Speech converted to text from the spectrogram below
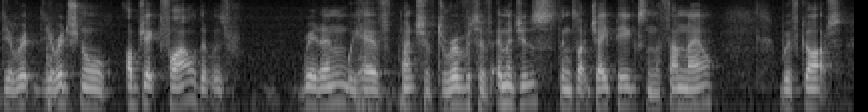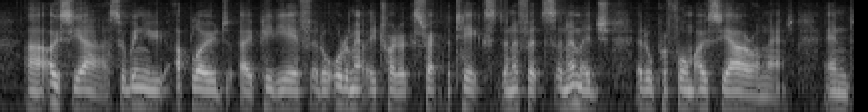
the, the original object file that was read in. We have a bunch of derivative images, things like JPEGs and the thumbnail. We've got uh, OCR, so when you upload a PDF, it'll automatically try to extract the text, and if it's an image, it'll perform OCR on that. And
